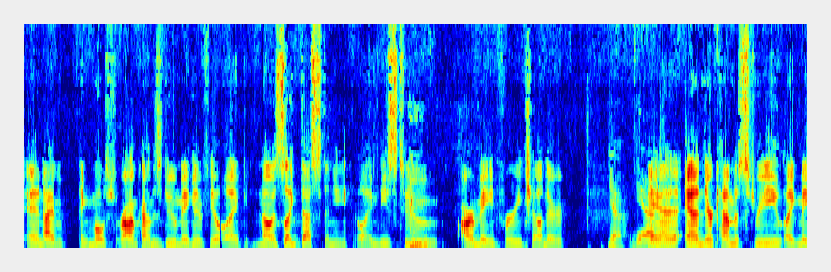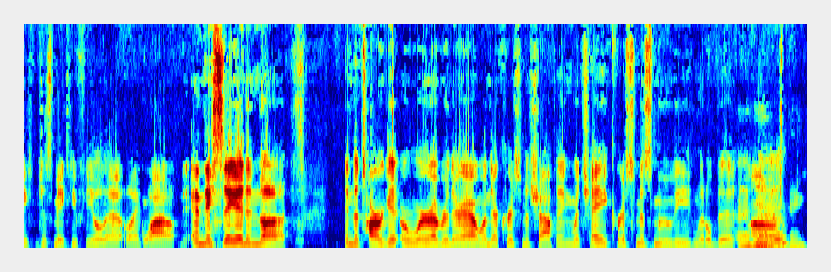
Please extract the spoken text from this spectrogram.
and I think most rom coms do making it feel like no, it's like destiny. Like these two are made for each other, Yeah. Yeah. and and their chemistry like make just makes you feel that like wow. And they say it in the in the Target or wherever they're at when they're Christmas shopping. Which hey, Christmas movie, little bit. Um, Hey,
